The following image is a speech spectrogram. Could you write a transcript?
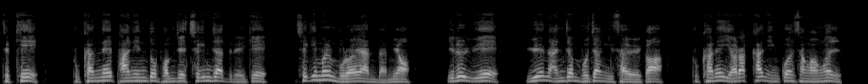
특히 북한 내 반인도 범죄 책임자들에게 책임을 물어야 한다며 이를 위해 유엔 안전보장이사회가 북한의 열악한 인권 상황을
